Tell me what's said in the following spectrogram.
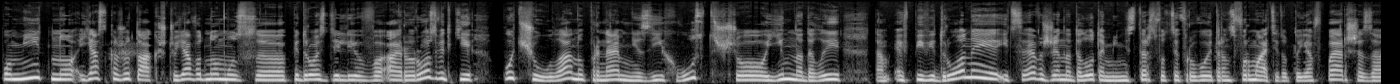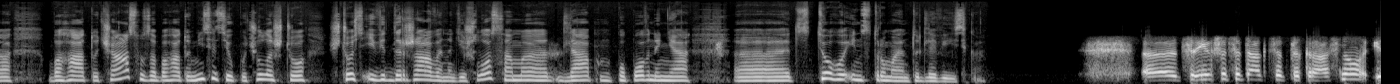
помітно? Я скажу так, що я в одному з е, підрозділів аеророзвідки почула, ну принаймні з їх вуст, що їм надали там fpv дрони, і це вже надало там Міністерство цифрової трансформації. Тобто я вперше за багато часу, за багато місяців почула, що щось і від держави надійшло саме для поповнення е, цього інструменту для війська. Е, Це якщо це так, це прекрасно, і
